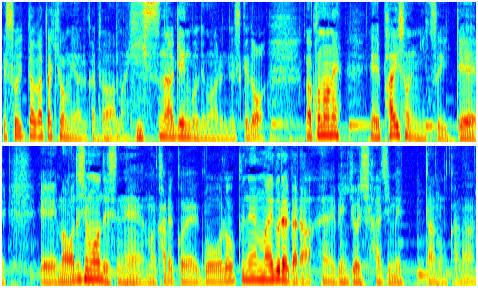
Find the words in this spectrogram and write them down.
でそういった方興味ある方は、まあ、必須な言語でもあるんですけど、まあ、このね、えー、Python について、えーまあ、私もですね、まあ、かれこれ56年前ぐらいから、えー、勉強し始めたのかな。はい。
